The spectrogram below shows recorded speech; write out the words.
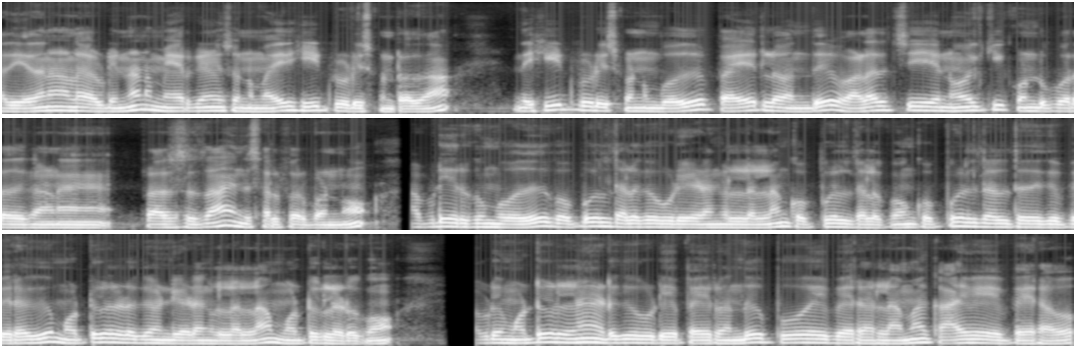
அது எதனால் அப்படின்னா நம்ம ஏற்கனவே சொன்ன மாதிரி ஹீட் ப்ரொடியூஸ் பண்ணுறது தான் இந்த ஹீட் ப்ரொடியூஸ் பண்ணும்போது பயிரில் வந்து வளர்ச்சியை நோக்கி கொண்டு போகிறதுக்கான ப்ராசஸ் தான் இந்த சல்ஃபர் பண்ணும். அப்படி இருக்கும்போது கொப்புகள் தழுக்கக்கூடிய இடங்கள்லாம் கொப்புகள் தழுக்கும். கொப்புகள் தழுத்ததுக்கு பிறகு மொட்டுகள் எடுக்க வேண்டிய இடங்கள்லாம் மொட்டுகள் எடுக்கும். அப்படி மொட்டுகள்லாம் எடுக்கக்கூடிய பயிர் வந்து பூவை பயிராக இல்லாமல் காய்வகை பயிராகவோ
